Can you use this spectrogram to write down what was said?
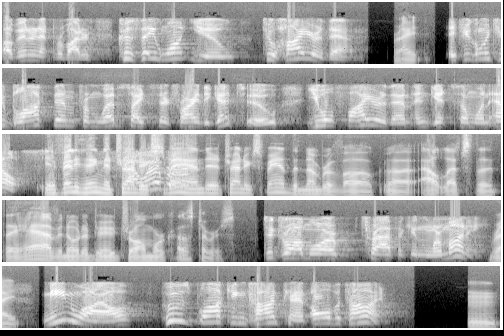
of internet providers because they want you to hire them. Right. If you're going to block them from websites they're trying to get to, you will fire them and get someone else. If anything, they're trying However, to expand. They're trying to expand the number of uh, uh, outlets that they have in order to draw more customers. To draw more traffic and more money. Right. Meanwhile, who's blocking content all the time? Mm.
